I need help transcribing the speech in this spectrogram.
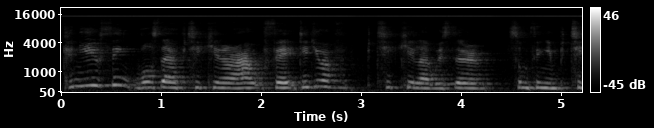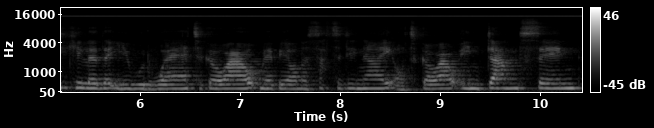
can you think, was there a particular outfit? Did you have particular, was there something in particular that you would wear to go out, maybe on a Saturday night or to go out in dancing?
